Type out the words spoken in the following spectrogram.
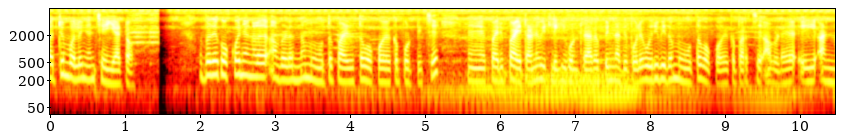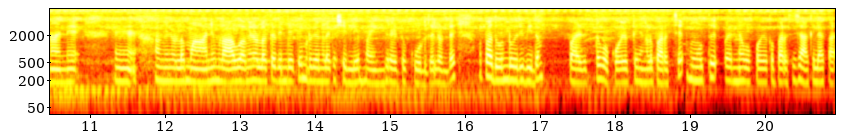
പറ്റും പോലെ ഞാൻ ചെയ്യാം അപ്പോൾ ഇതേ കൊക്കോ ഞങ്ങൾ അവിടെ നിന്ന് മൂത്ത പഴുത്ത കൊക്കോയൊക്കെ പൊട്ടിച്ച് പരിപ്പായിട്ടാണ് വീട്ടിലേക്ക് കൊണ്ടുവരാറ്. പിന്നെ അതുപോലെ ഒരുവിധം മൂത്ത കൊക്കോയൊക്കെ പറിച്ച് അവിടെ ഈ അണ്ണാന് അങ്ങനെയുള്ള മാനും മ്ലാവ് അങ്ങനെയുള്ളൊക്കെ ഇതിന്റെയൊക്കെ മൃഗങ്ങളൊക്കെ ശല്യം ഭയങ്കരമായിട്ട് കൂടുതലുണ്ട്. അപ്പോൾ അതുകൊണ്ട് ഒരുവിധം പഴുത്ത കൊക്കോയൊക്കെ ഞങ്ങൾ പറിച്ച് മൂത്ത് വരുന്ന കൊക്കോയൊക്കെ പറിച്ച് ചാക്കിലാക്കാ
